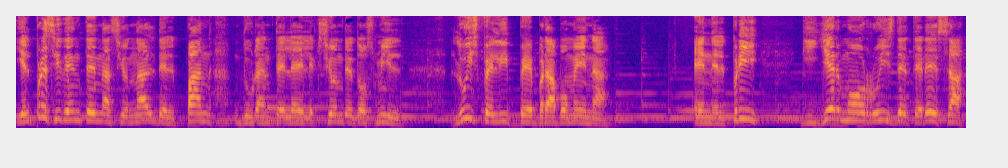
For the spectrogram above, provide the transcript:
Y el presidente nacional del PAN durante la elección de 2000, Luis Felipe Bravomena. En el PRI, Guillermo Ruiz de Teresa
